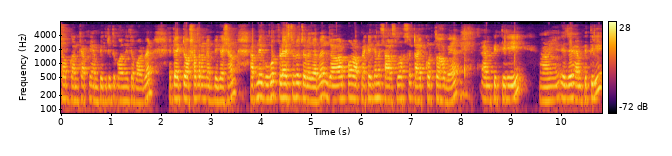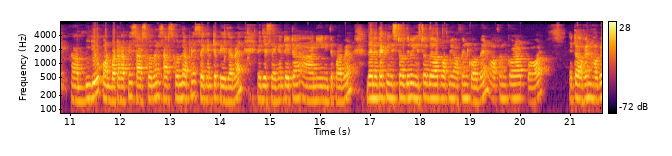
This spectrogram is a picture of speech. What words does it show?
সব গানকে আপনি এমপি থ্রিতে করে নিতে পারবেন। এটা একটি অসাধারণ অ্যাপ্লিকেশন আপনি গুগল প্লে স্টোরে চলে যাবেন। যাওয়ার পর আপনাকে এখানে সার্চ বক্সে টাইপ করতে হবে এমপি থ্রি এই যে এমপি থ্রি ভিডিও কনভার্টার আপনি সার্চ করবেন। সার্চ করলে আপনি সেকেন্ডে পেয়ে যাবেন। এই যে সেকেন্ডে এটা নিয়ে নিতে পারবেন। দেন এটাকে ইনস্টল দেবেন। ইনস্টল দেওয়ার পর আপনি ওপেন করবেন। ওপেন করার পর এটা ওপেন হবে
